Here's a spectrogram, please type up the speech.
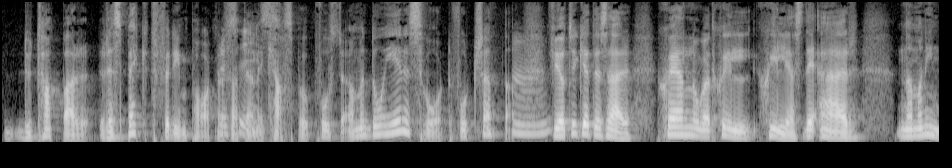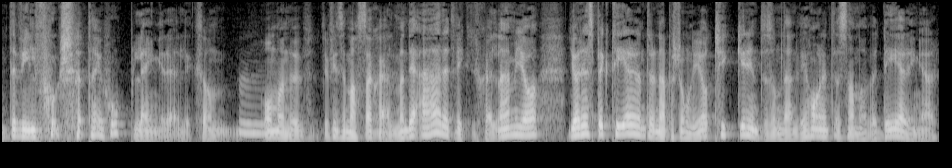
du tappar respekt för din partner för att den är Precis. kass på uppfostran, ja men då är det svårt att fortsätta. För jag tycker att det är så här, skäl nog att skil, skiljas, det är när man inte vill fortsätta ihop längre. Liksom, om man nu, det finns en massa skäl, men det är ett viktigt skäl. Nej, men jag, jag respekterar inte den här personen, jag tycker inte som den, vi har inte samma värderingar.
